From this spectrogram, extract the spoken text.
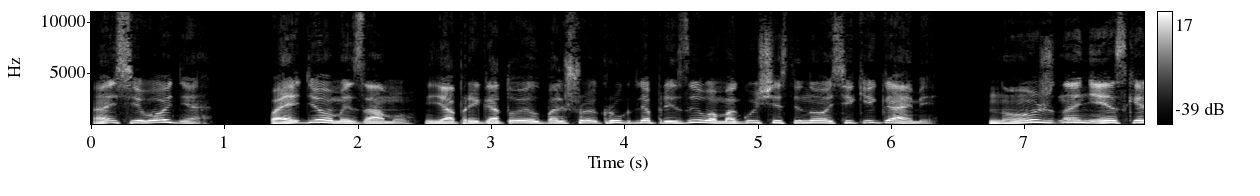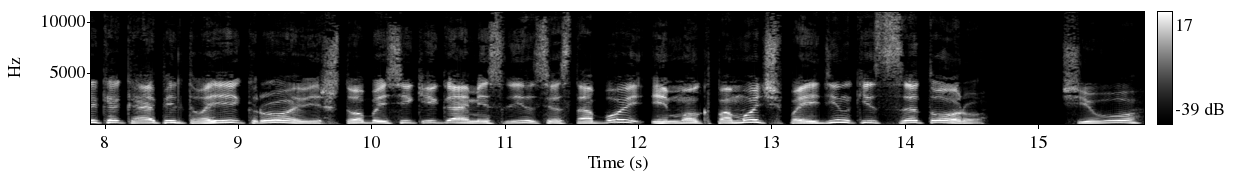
А сегодня пойдем, Изаму. Я приготовил большой круг для призыва могущественного Сикигами. «Нужно несколько капель твоей крови, чтобы Сикигами слился с тобой и мог помочь в поединке с Сетору». «Чего?»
